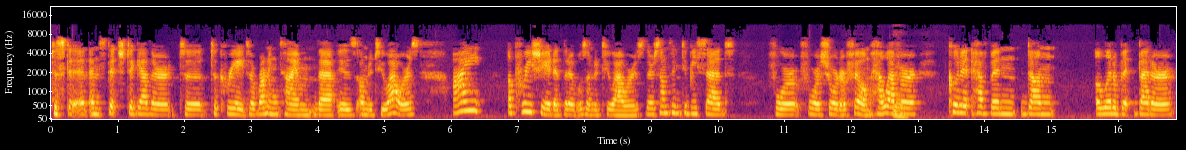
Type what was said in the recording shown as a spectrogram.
to st- and stitched together to to create a running time that is under two hours, I appreciated that it was under two hours. There's something to be said for for a shorter film. However, could it have been done a little bit better?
